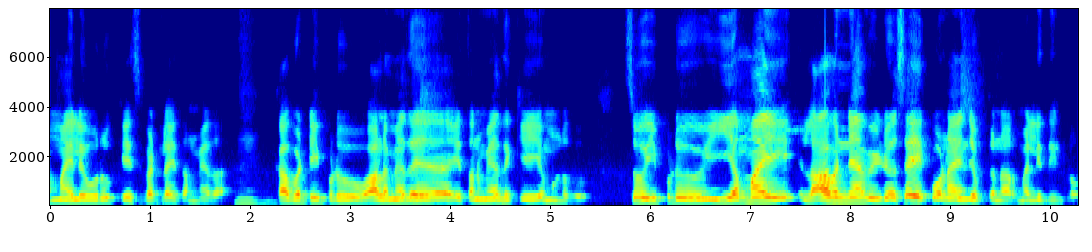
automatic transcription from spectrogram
అమ్మాయిలు ఎవరు కేసు పెట్టలే ఇతని మీద. కాబట్టి ఇప్పుడు వాళ్ళ మీద ఇతని మీదకి ఏముండదు సో ఇప్పుడు ఈ అమ్మాయి లావణ్య వీడియోసే ఎక్కువ ఉన్నాయని చెప్తున్నారు మళ్ళీ దీంట్లో.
